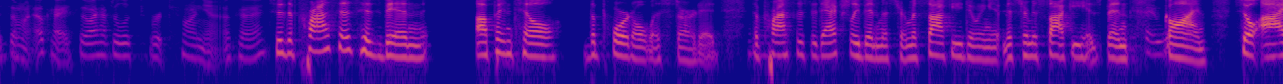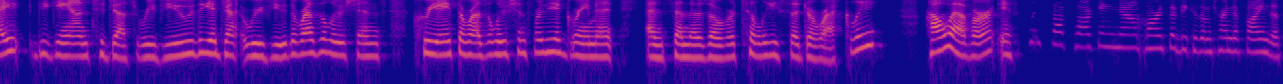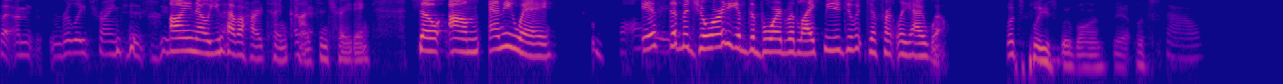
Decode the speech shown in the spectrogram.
someone. Okay, so I have to look for Tanya, okay? So the process has been up until the portal was started. The mm-hmm. process had actually been Mr. Masaki doing it. Mr. Masaki has been Okay, gone. So I began to just review the agenda, review the resolutions, create the resolution for the agreement and send those over to Lisa directly. However, if, stop talking now, Martha, because I'm trying to find this. I, I'm really trying to do. I know you have a hard time concentrating. So, um, anyway, Well, if wait. the majority of the board would like me to do it differently, I will. Let's please move on. Yeah. Let's, Sow.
